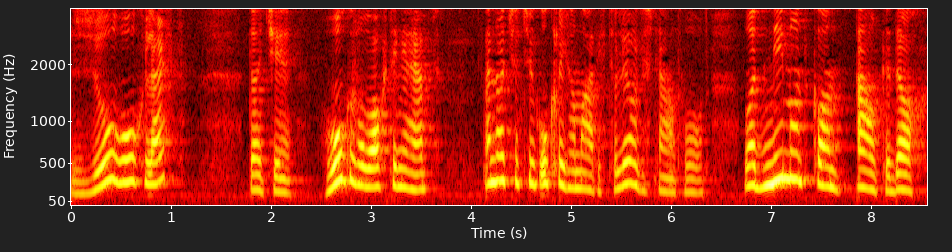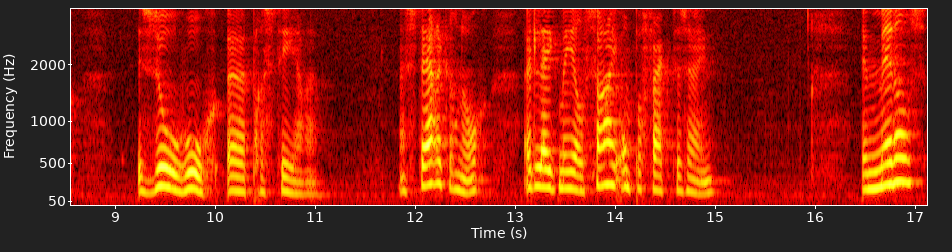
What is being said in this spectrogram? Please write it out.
zo hoog legt dat je hoge verwachtingen hebt en dat je natuurlijk ook regelmatig teleurgesteld wordt. Want niemand kan elke dag zo hoog uh, presteren. En sterker nog, het lijkt me heel saai om perfect te zijn. Inmiddels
